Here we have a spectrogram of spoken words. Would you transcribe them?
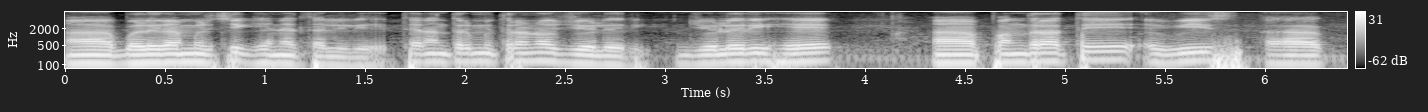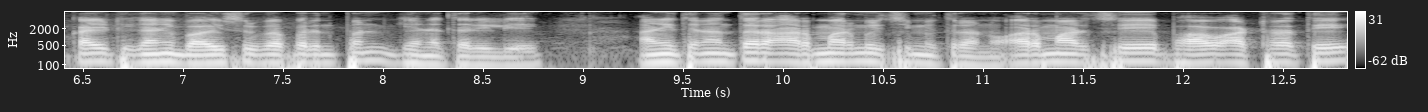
बळीराम मिरची घेण्यात आलेली आहे. त्यानंतर मित्रांनो ज्वेलरी. ज्वेलरी हे पंधरा ते वीस काही ठिकाणी बावीस रुपयापर्यंत पण घेण्यात आलेली आहे. आणि त्यानंतर आरमार मिरची मित्रांनो आरमारचे भाव अठरा ते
